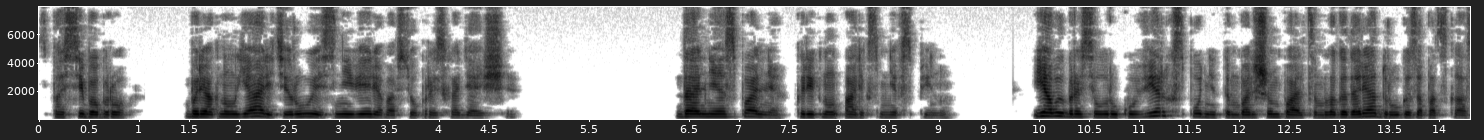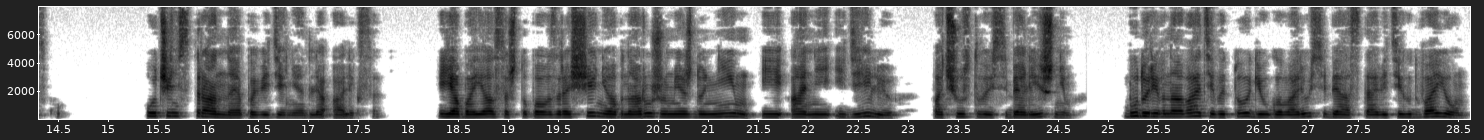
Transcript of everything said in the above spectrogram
«Спасибо, бро!» – брякнул я, ретируясь, не веря во все происходящее. «Дальняя спальня!» – крикнул Алекс мне в спину. Я выбросил руку вверх с поднятым большим пальцем, благодаря друга за подсказку. Очень странное поведение для Алекса. Я боялся, что по возвращению обнаружу между ним и Аней идиллию, почувствую себя лишним, буду ревновать и в итоге уговорю себя оставить их вдвоем.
